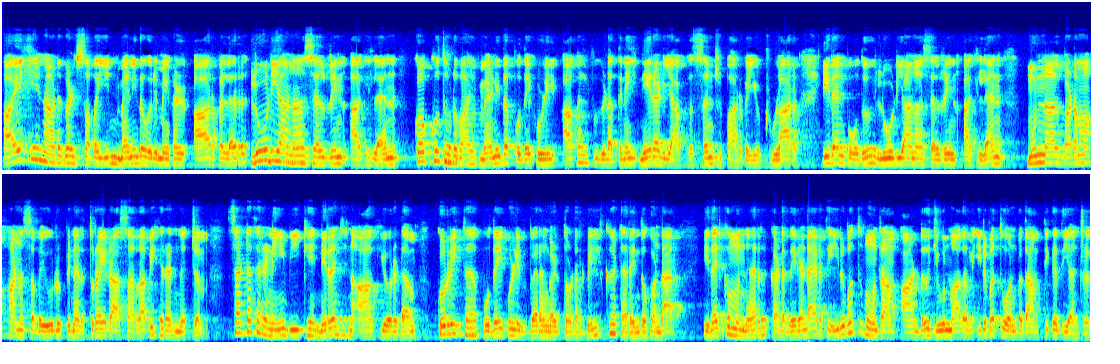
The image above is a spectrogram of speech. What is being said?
ஐக்கிய நாடுகள் சபையின் மனித உரிமைகள் ஆர்வலர் லூடியானா செல்ரின் அகிலன் கொக்கு தொடுவாய் மனித புதைகுழி அகழ்வு இடத்தினை நேரடியாக சென்று பார்வையிட்டுள்ளார். இதன்போது லூடியானா செல்ரின் அகிலன் முன்னாள் வடமாகாண சபை உறுப்பினர் துரைராசா ரவிகரன் மற்றும் சட்டத்தரணி வி கே நிரஞ்சன் ஆகியோரிடம் குறித்த புதைகுழி விவரங்கள் தொடர்பில் கேட்டறிந்து கொண்டார். இதற்கு முன்னர் கடந்த இரண்டாயிரத்தி இருபத்தி மூன்றாம் ஆண்டு ஜூன் மாதம் இருபத்தி ஒன்பதாம் திகதி அன்று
